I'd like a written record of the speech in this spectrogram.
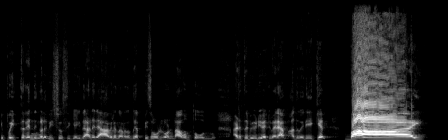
ഇപ്പോൾ ഇത്രയും നിങ്ങൾ വിശ്വസിക്കുക. ഇതാണ് രാവിലെ നടന്നത്. എപ്പിസോഡിൽ ഉണ്ടാവും തോന്നുന്നു. അടുത്ത വീഡിയോ ആയിട്ട് വരാം. അതുവരേക്കും. ബായ്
